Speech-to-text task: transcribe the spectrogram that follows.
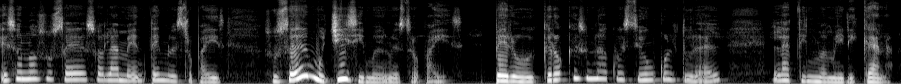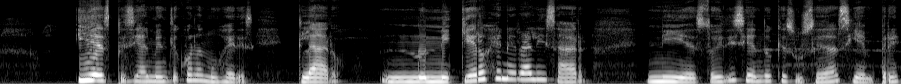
eso no sucede solamente en nuestro país, sucede muchísimo en nuestro país, pero creo que es una cuestión cultural latinoamericana y especialmente con las mujeres. Claro, ni quiero generalizar ni estoy diciendo que suceda siempre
